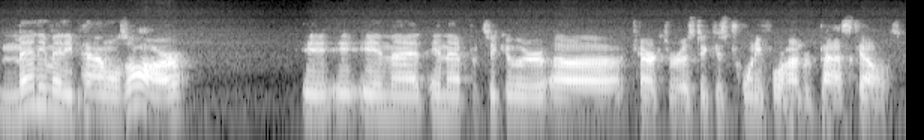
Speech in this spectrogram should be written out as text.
many, many panels are in that in that particular uh, characteristic is 2,400 pascals.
